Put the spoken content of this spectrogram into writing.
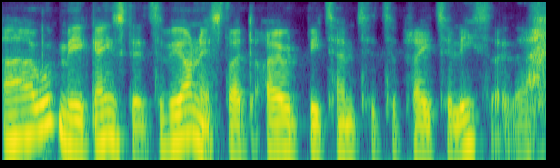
Uh, I wouldn't be against it, to be honest. I'd, I would be tempted to play Tolisso there.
